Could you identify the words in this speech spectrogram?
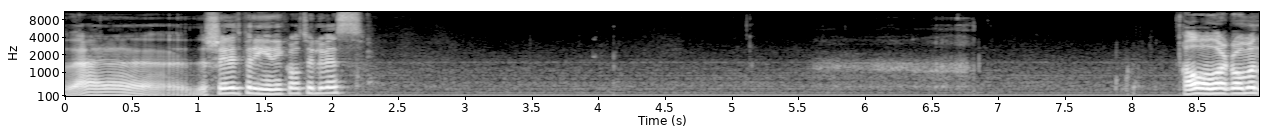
Så det, er, det skjer litt på Ringerike òg, tydeligvis. Hallo, velkommen.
